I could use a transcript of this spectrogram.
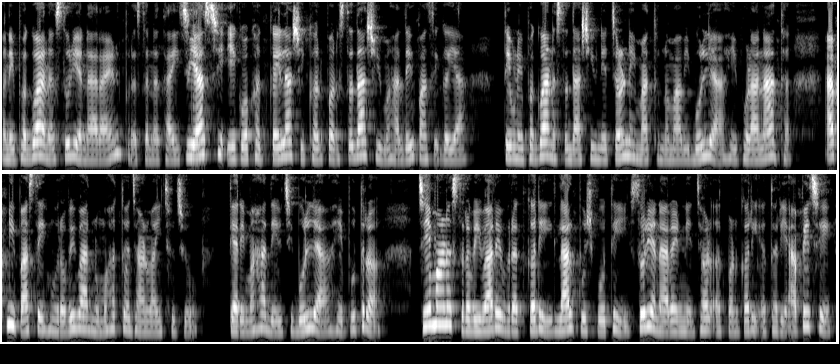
અને ભગવાન સૂર્યનારાયણ પ્રસન્ન થાય છે. વ્યાસજી એક વખત કૈલાસ શિખર પર સદાશિવ મહાદેવ પાસે ગયા. તેમણે ભગવાન સદાશિવને ચરણે માથું નમાવી બોલ્યા, હે ભોળાનાથ આપની પાસે હું રવિવારનું મહત્વ જાણવા ઈચ્છું છું. ત્યારે મહાદેવજી બોલ્યા, હે પુત્ર, જે માણસ રવિવારે વ્રત કરી લાલ પુષ્પોથી સૂર્યનારાયણને જળ અર્પણ કરી અધર્ય આપે છે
